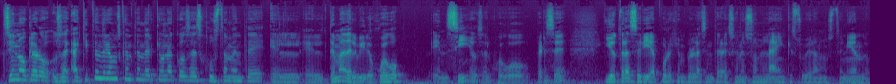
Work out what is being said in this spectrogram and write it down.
Sí, no, claro. O sea, aquí tendríamos que entender que una cosa es justamente el, el tema del videojuego en sí, o sea, el juego per se, y otra sería, por ejemplo, las interacciones online que estuviéramos teniendo.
